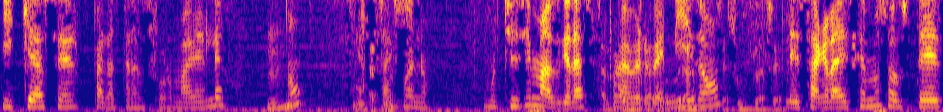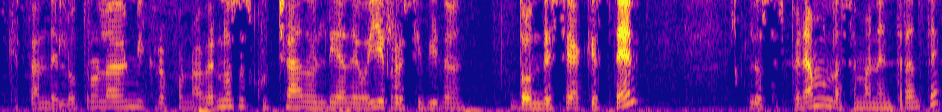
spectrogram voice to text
y qué hacer para transformar el ego, ¿no? Exacto. Pues bueno, muchísimas gracias Al por haber venido. gracias, es un placer. Les agradecemos a ustedes que están del otro lado del micrófono, habernos escuchado el día de hoy y recibido donde sea que estén. Los esperamos la semana entrante.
